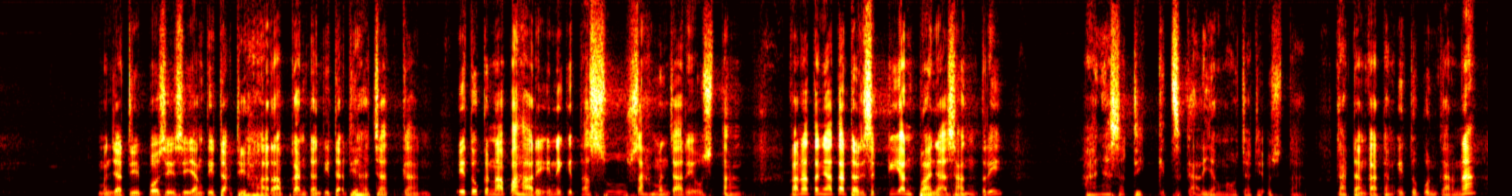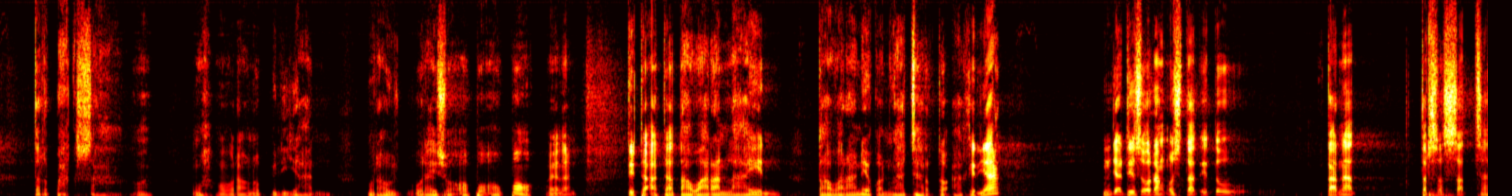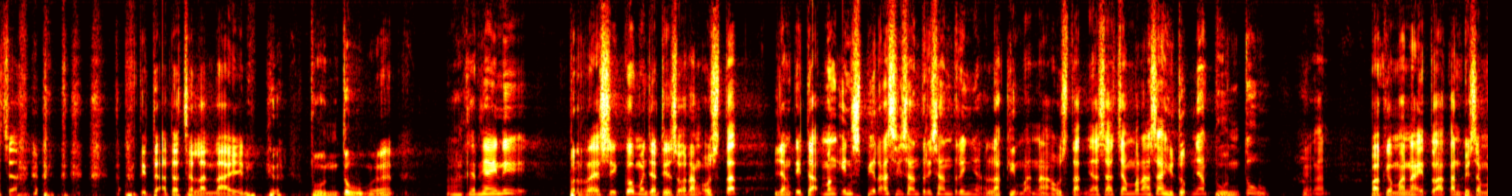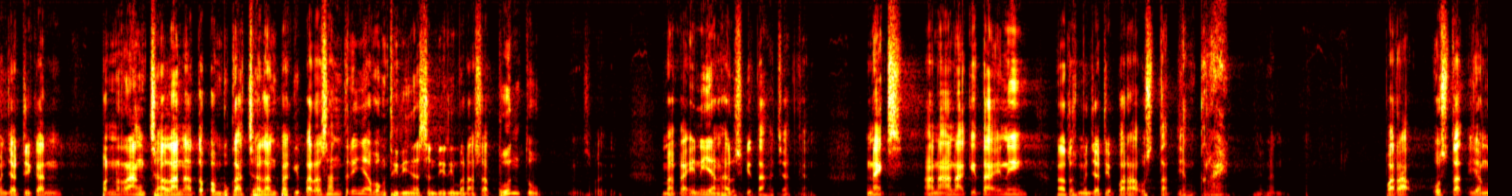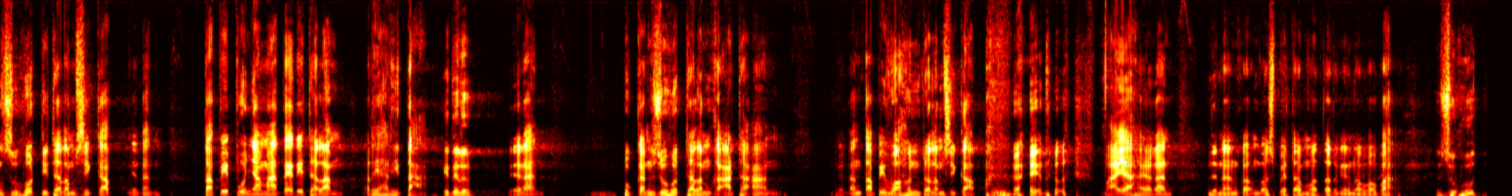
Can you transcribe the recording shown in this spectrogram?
menjadi posisi yang tidak diharapkan dan tidak dihajatkan. Itu kenapa hari ini kita susah mencari ustadz. Karena ternyata dari sekian banyak santri hanya sedikit sekali yang mau jadi ustadz. Kadang-kadang itu pun karena terpaksa. Wah, wah orang pilihan, orang orang iso opo-opo, ya kan? Tidak ada tawaran lain tawarannya kan ngajar toh akhirnya menjadi seorang ustadz itu karena tersesat saja. Tidak ada jalan lain. Buntu akhirnya ini beresiko menjadi seorang ustadz yang tidak menginspirasi santri-santrinya. Lagi mana ustadznya saja merasa hidupnya buntu ya kan? bagaimana itu akan bisa menjadikan penerang jalan atau pembuka jalan bagi para santrinya? Wong dirinya sendiri merasa buntu. Maka ini yang harus kita hajatkan. Next, anak-anak kita ini harus menjadi para ustadz yang keren. Ya kan? Para ustadz yang zuhud di dalam sikap, ya kan? tapi punya materi dalam realita, gitu loh. Ya kan? Bukan zuhud dalam keadaan, ya kan? tapi wahun dalam sikap. itu payah ya kan. Jangan kok nggak sepeda motor yang Pak zuhud.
